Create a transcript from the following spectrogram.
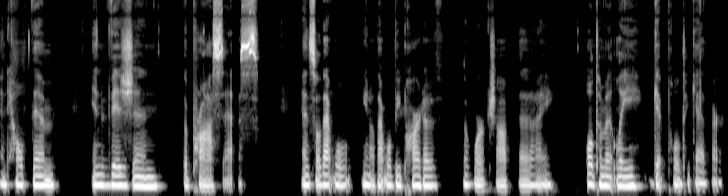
and help them envision the process. And so that will, you know, that will be part of the workshop that I ultimately get pulled together.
